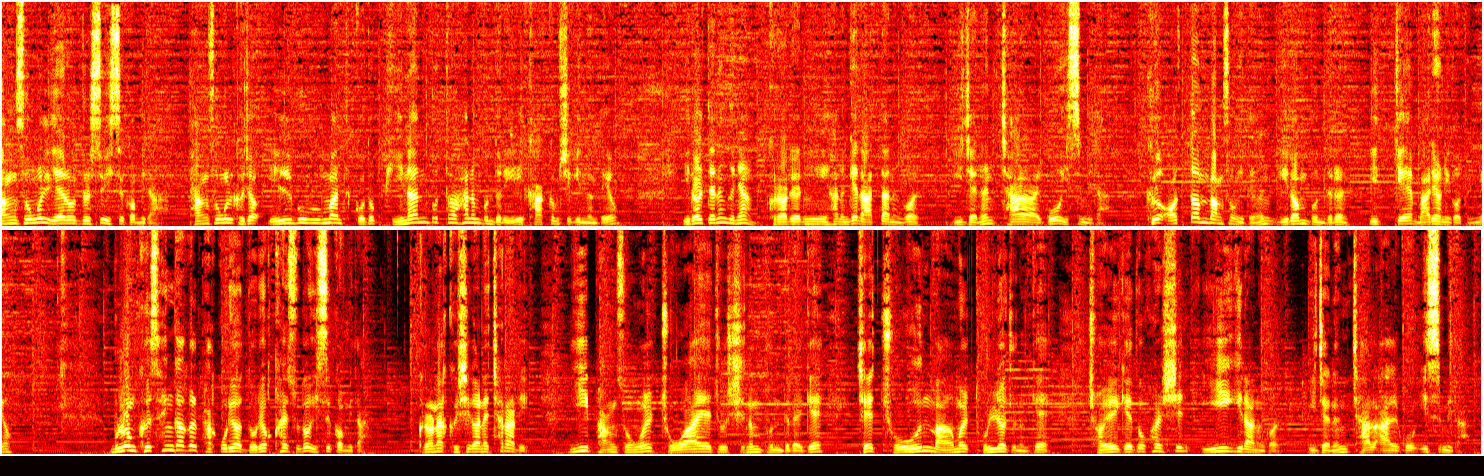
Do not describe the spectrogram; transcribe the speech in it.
방송을 예로 들 수 있을 겁니다. 방송을 그저 일부분만 듣고도 비난부터 하는 분들이 가끔씩 있는데요. 이럴 때는 그냥 그러려니 하는 게 낫다는 걸 이제는 잘 알고 있습니다. 그 어떤 방송이든 이런 분들은 있게 마련이거든요. 물론 그 생각을 바꾸려 노력할 수도 있을 겁니다. 그러나 그 시간에 차라리 이 방송을 좋아해 주시는 분들에게 제 좋은 마음을 돌려주는 게 저에게도 훨씬 이익이라는 걸 이제는 잘 알고 있습니다.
